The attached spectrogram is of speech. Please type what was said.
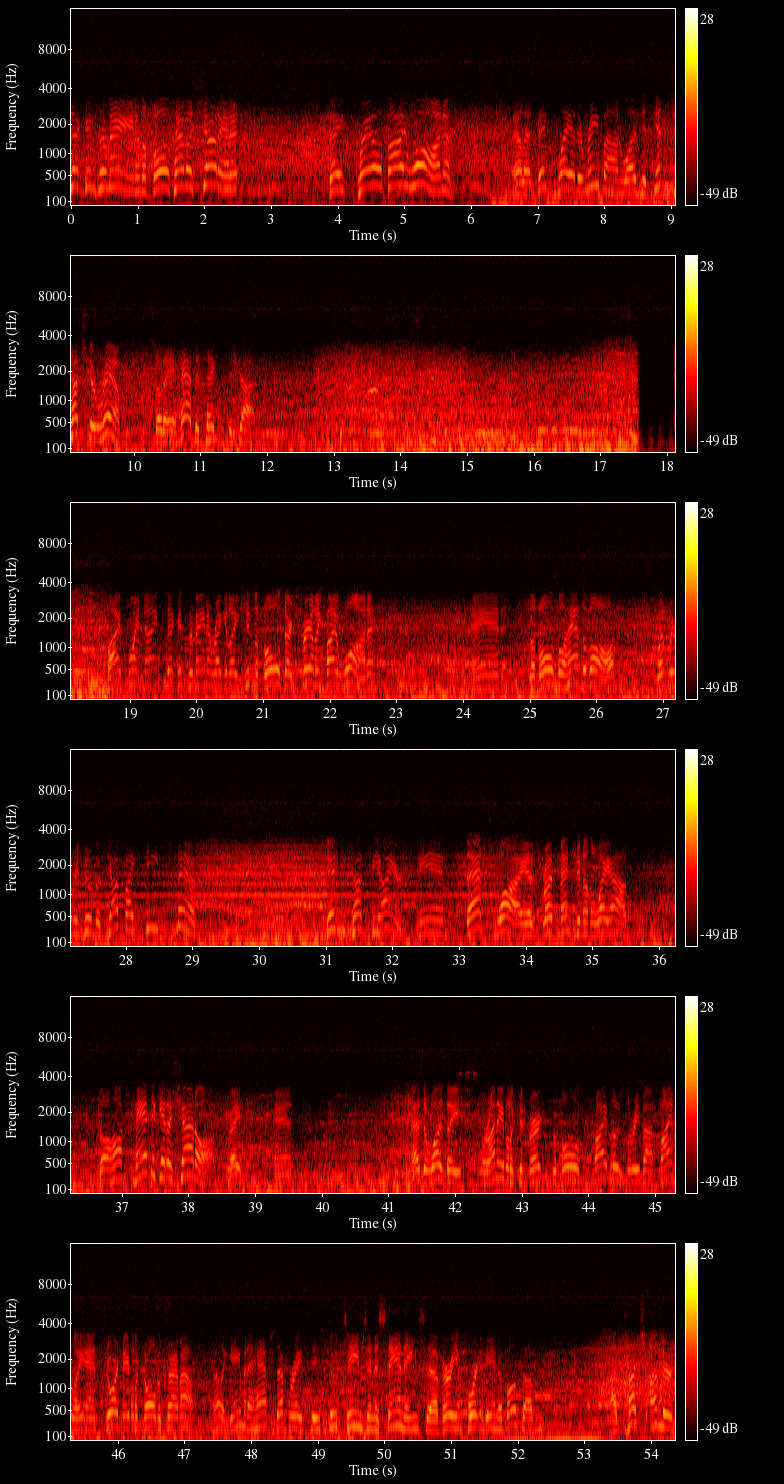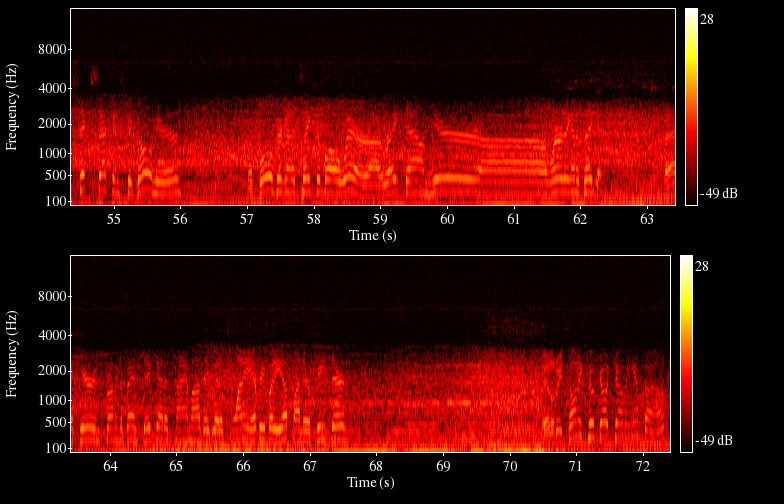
seconds remain, and the Bulls have a shot at it. They trail by one. Well, that big play of the rebound was it didn't touch the rim, so they had to take the shot. Five point nine seconds remain in regulation. The Bulls are trailing by one. And the Bulls will have the ball when we resume. The shot by Steve Smith didn't touch the iron. And that's why, as Fred mentioned on the way out, the Hawks had to get a shot off. Right. And as it was, they were unable to convert. The Bulls tried to lose the rebound finally, and Jordan able to call the timeout. Well, a game and a half separates these two teams in the standings. A very important game to both of them. A touch under six seconds to go here. The Bulls are going to take the ball where? Uh, right down here. Uh, where are they going to take it? Back here in front of the bench. They've got a timeout. They've got a 20. Everybody up on their feet there. It'll be Toni Kukoc on the inbound.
